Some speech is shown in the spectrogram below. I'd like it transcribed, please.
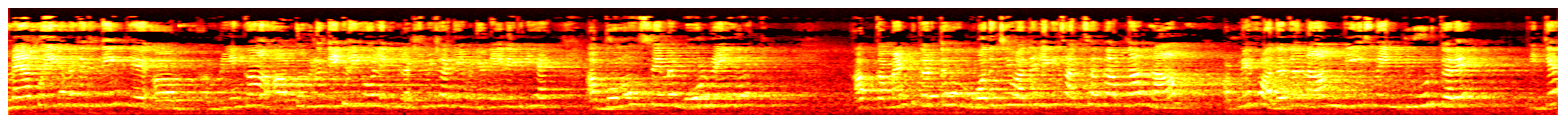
मैं आपको ये कहना चाहती थी कि प्रियंका, आप तो वीडियो देख रही हो, लेकिन लक्ष्मी शाह की वीडियो नहीं देख रही है। आप दोनों से मैं बोल रही हूँ, आप कमेंट करते हो बहुत अच्छी बात है, लेकिन साथ ही साथ अपना नाम, अपने फादर का नाम भी इसमें इंक्लूड करें, ठीक है?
